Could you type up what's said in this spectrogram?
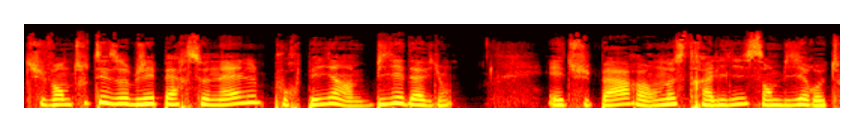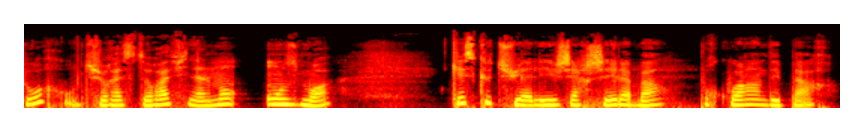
tu vends tous tes objets personnels pour payer un billet d'avion et tu pars en Australie sans billet retour où tu resteras finalement 11 mois. Qu'est-ce que tu allais chercher là-bas? Pourquoi un départ?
